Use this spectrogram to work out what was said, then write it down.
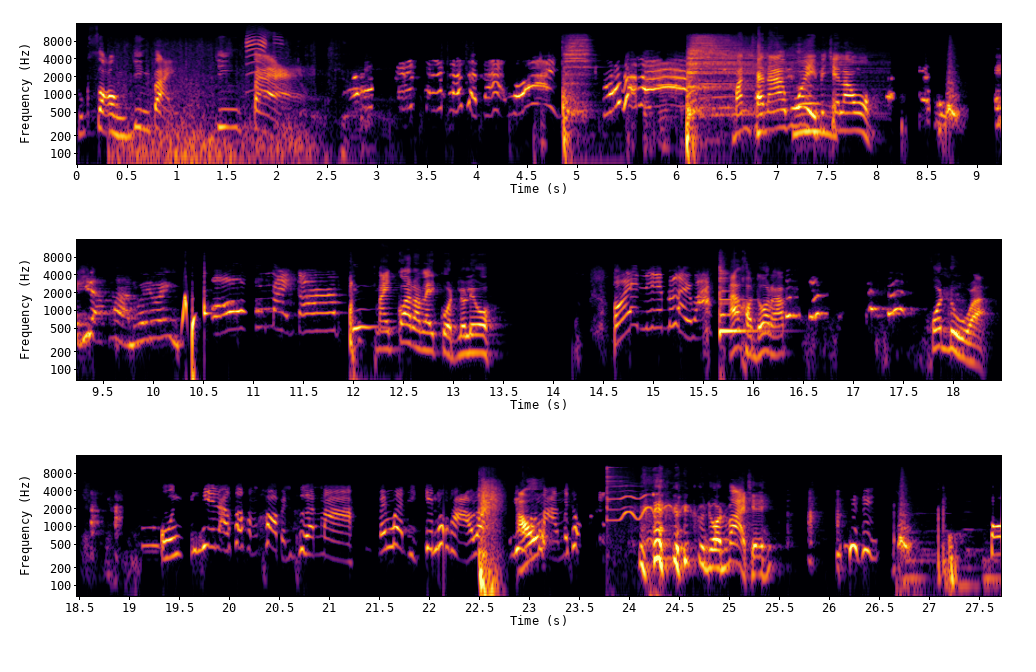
ลูกซองยิงไปยิงแปะชนะเว้ยมันชนะเว้ยไม่ใช่เรา ไอ้ที่รักมาด้วยด้วย โอ้ my god ไม่ก้อนอะไรกดเร็วเฮ้ยรีบเลยวะ ๆอะขอโทษครับ โคตรดูอะ อุ้ยที่เราเสื้อของคอเป็นเพื่อนมาไม่ เหมือนอีกกินถุงเท้าหรอกอยู่เอ้า นานไม่ชกกูโดนว่าเฉย พ่อ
